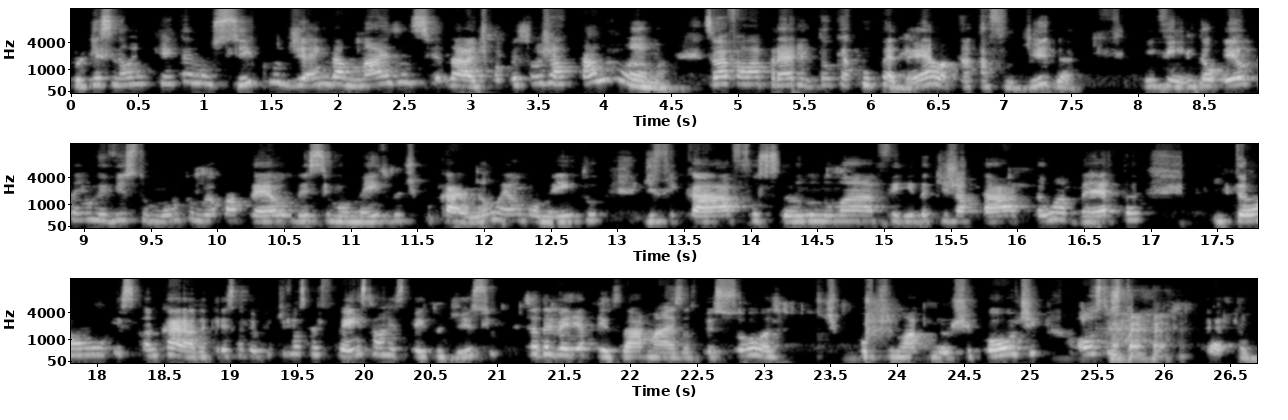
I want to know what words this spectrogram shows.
porque senão a gente entra num ciclo de ainda mais ansiedade, tipo, a pessoa já está na lama. Você vai falar para ela, então, que a culpa é dela, porque ela está fodida? Enfim, então eu tenho revisto muito o meu papel nesse momento do tipo, cara, não é o momento de ficar fuçando numa ferida que já está tão aberta então, escancarada. Queria saber o que, vocês pensam a respeito disso. Se eu deveria pisar mais nas pessoas, tipo, continuar com o meu chicote, ou se está certo?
